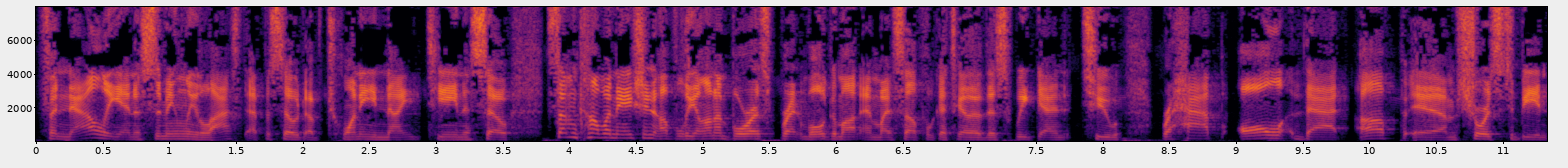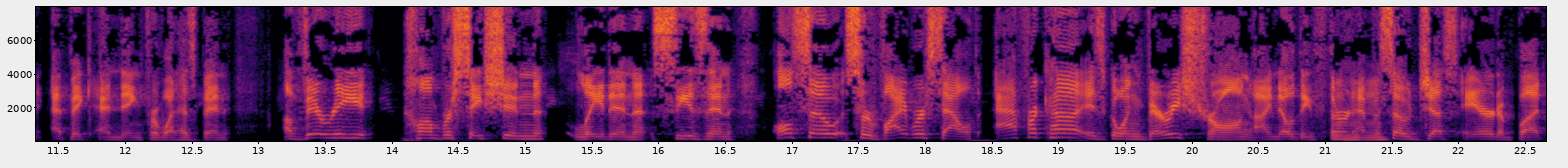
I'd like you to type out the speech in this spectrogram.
finale and assumingly last episode of 2019. So some combination of Liana Boris, Brent Wolgamott, and myself will get together this weekend to wrap all that up. Uh, I'm sure it's to be an epic ending for what has been a very conversation laden season. Also, Survivor South Africa is going very strong. I know the 3rd Mm-hmm. episode just aired, but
